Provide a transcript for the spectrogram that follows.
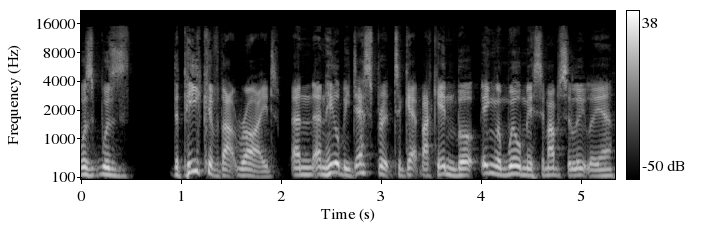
was was the peak of that ride, and and he'll be desperate to get back in. But England will miss him absolutely. Yeah.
